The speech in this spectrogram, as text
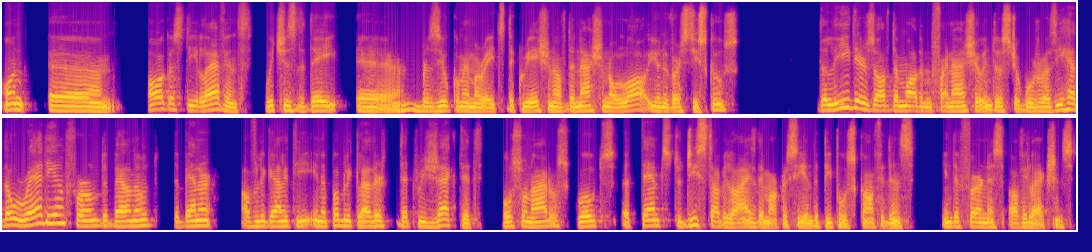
On um, August the 11th, which is the day uh, Brazil commemorates the creation of the National Law University Schools, the leaders of the modern financial industrial bourgeoisie had already unfurled the banner, the banner of legality in a public letter that rejected Bolsonaro's, quotes, attempts to destabilize democracy and the people's confidence in the fairness of elections,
